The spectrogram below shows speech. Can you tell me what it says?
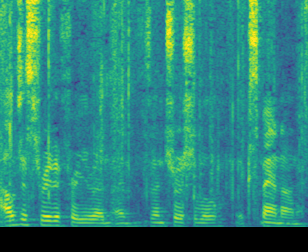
I'll just read it for you, and, and then Trisha will expand on it.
